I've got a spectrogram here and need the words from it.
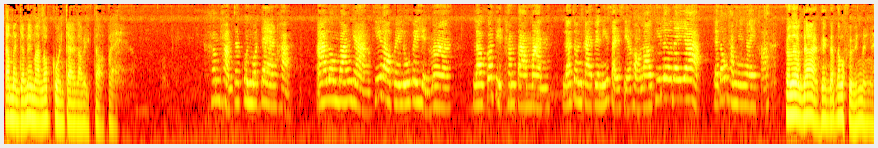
แล้วมันจะไม่มารบกวนใจเราอีกต่อไปคำถามจากคุณมดแดงค่ะ อารมณ์บางอย่างที่เราไปรู้ไปเห็นมา เราก็ติดทำตามมัน แล้วจนกลายเป็นนิสัยเสียของเราที่เลิกได้ยาก จะต้องทำยังไงคะก็เลิกได้เพียงแต่ต้องฝืนมันไง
